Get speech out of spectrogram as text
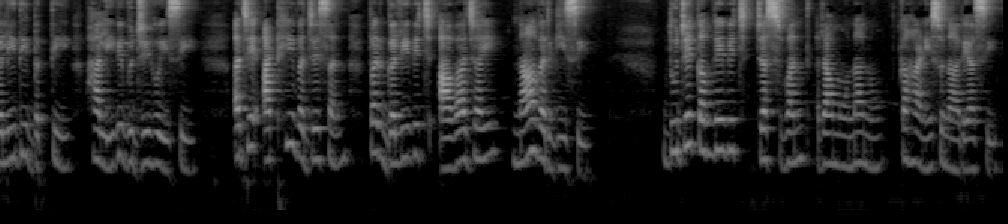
ਗਲੀ ਦੀ ਬੱਤੀ ਹਾਲੀ ਵੀ ਬੁਝੀ ਹੋਈ ਸੀ। ਅਜੇ 8 ਹੀ ਵਜੇ ਸਨ, ਪਰ ਗਲੀ ਵਿੱਚ ਆਵਾਜਾਈ ਨਾ ਵਰਗੀ ਸੀ। ਦੂਜੇ ਕਮਰੇ ਵਿੱਚ ਜਸਵੰਤ ਰਾਮੋਨਾ ਨੂੰ ਕਹਾਣੀ ਸੁਣਾ ਰਿਹਾ ਸੀ।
